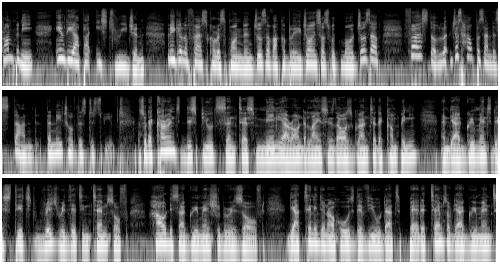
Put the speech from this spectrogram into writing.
Company in the Upper East region. Legal Affairs correspondent Joseph Ackah-Blay joins us with more. Joseph, first of all, just help us understand the nature of this dispute. So the current dispute centers mainly around the license that was granted the company and the agreement the state reached with it in terms of how this agreement should be resolved. The Attorney General holds the view that per the terms of the agreement,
